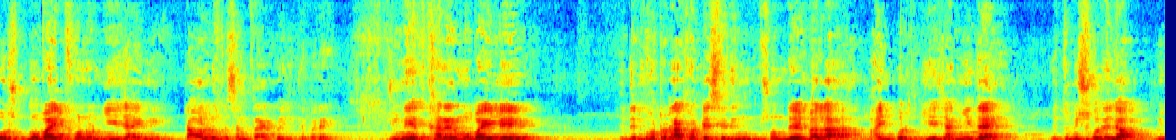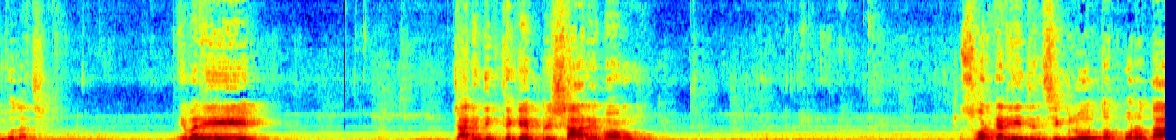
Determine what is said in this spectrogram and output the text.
ওর মোবাইল ফোনও নিয়ে যায়নি, টাওয়ার লোকেশন ট্র্যাক হয়ে যেতে পারে। জুনেদ খানের মোবাইলে যেদিন ঘটনা ঘটে, সেদিন সন্ধেবেলা ভাইপোর পিয়ে জানিয়ে দেয় যে, তুমি সরে যাও, বিপদ আছে। এবারে চারিদিক থেকে প্রেশার এবং সরকারি এজেন্সিগুলোর তৎপরতা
